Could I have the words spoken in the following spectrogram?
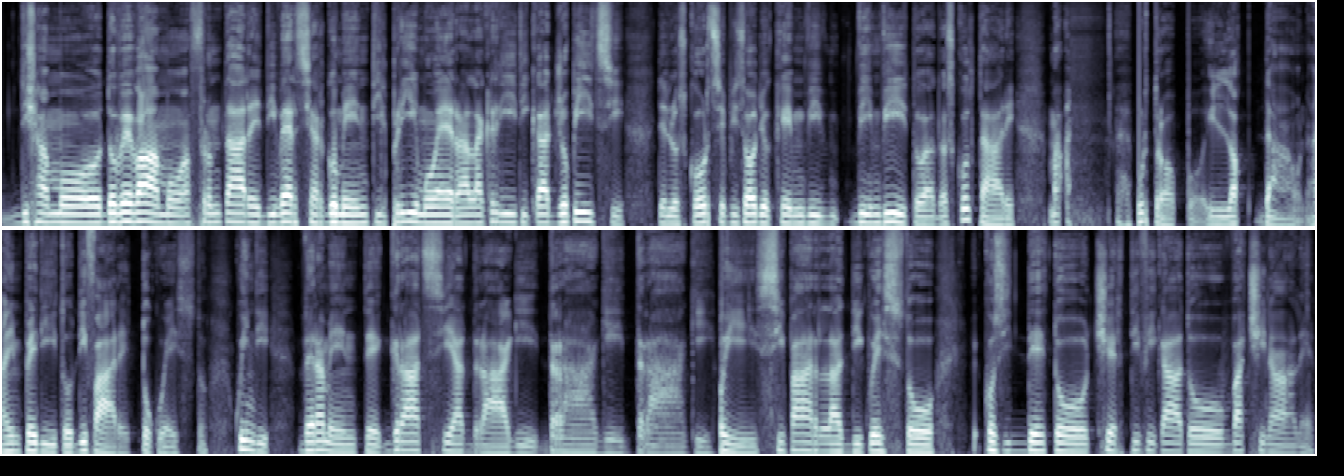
diciamo dovevamo affrontare diversi argomenti. Il primo era la critica a Gio Pizzi dello scorso episodio che vi, vi invito ad ascoltare, ma eh, purtroppo il lockdown ha impedito di fare tutto questo. Quindi veramente grazie a Draghi, Draghi, Draghi. Poi si parla di questo cosiddetto certificato vaccinale.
